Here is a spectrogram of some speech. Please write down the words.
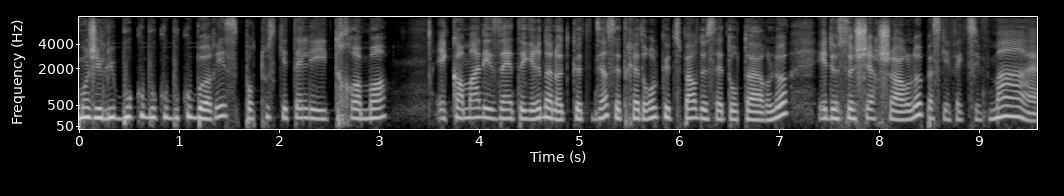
Moi, j'ai lu beaucoup, beaucoup, beaucoup Boris pour tout ce qui était les traumas et comment les intégrer dans notre quotidien. C'est très drôle que tu parles de cet auteur-là et de ce chercheur-là parce qu'effectivement, euh,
